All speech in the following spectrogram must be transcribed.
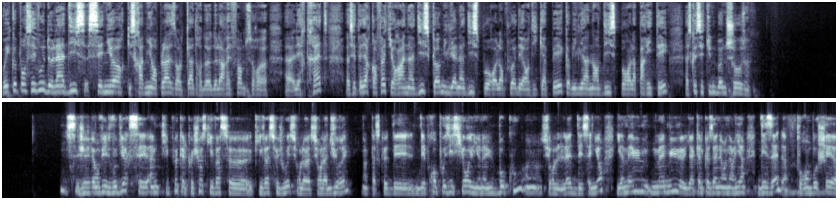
Oui, que pensez-vous de l'indice senior qui sera mis en place dans le cadre de, la réforme sur euh, euh, les retraites? Euh, C'est-à-dire qu'en fait, il y aura un indice comme il y a un indice pour l'emploi des handicapés, comme il y a un indice pour la parité. Est-ce que c'est une bonne chose? J'ai envie de vous dire que c'est un petit peu quelque chose qui va se, qui va se jouer sur la, sur la durée, hein, parce que des, des propositions, il y en a eu beaucoup hein, sur l'aide des seniors. Il y a même eu, même eu, il y a quelques années en arrière, des aides pour embaucher,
